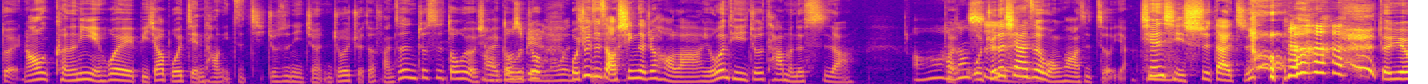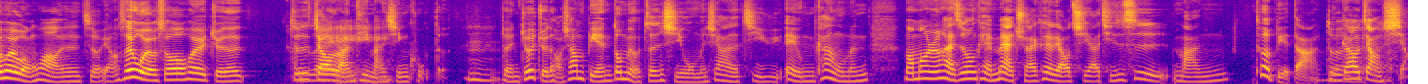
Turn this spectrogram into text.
对，然后可能你也会比较不会检讨你自己，就是你就你就会觉得反正就是都会有下一个，哦都是别人的问题我就只找新的就好啦，有问题就是他们的事啊。哦，好像是欸，我觉得现在这个文化是这样，千禧世代之后 的约会文化好像是这样，所以我有时候会觉得，就是教软体蛮辛苦的。嗯，对你就会觉得好像别人都没有珍惜我们现在的际遇。哎、你看我们茫茫人海之中可以 match，还可以聊起来，其实是蛮特别的、啊。你应该要这样想。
